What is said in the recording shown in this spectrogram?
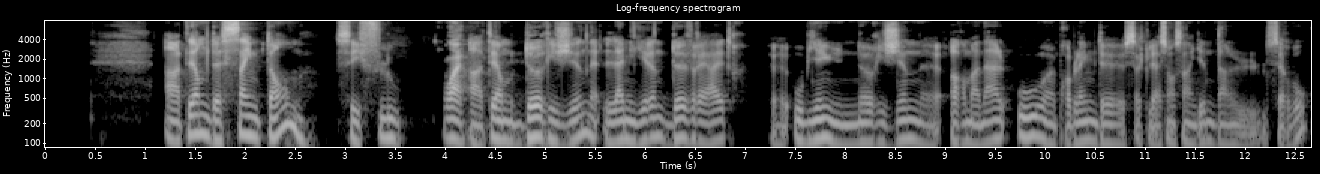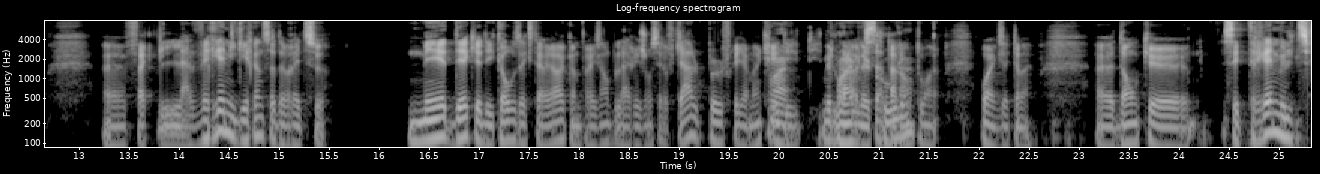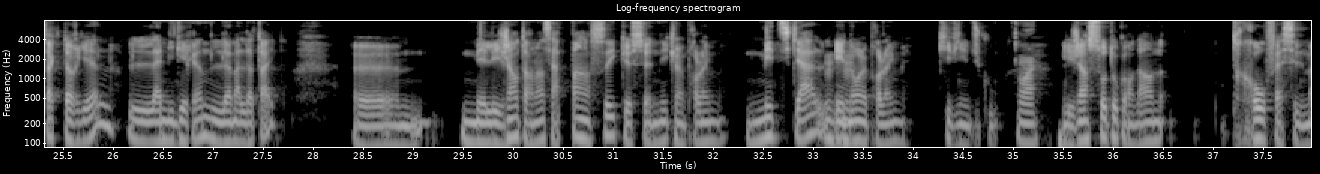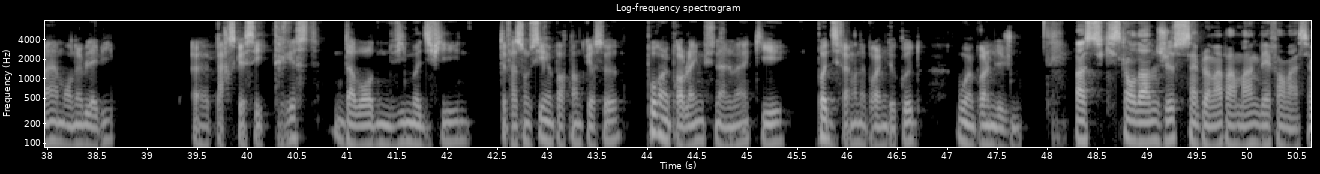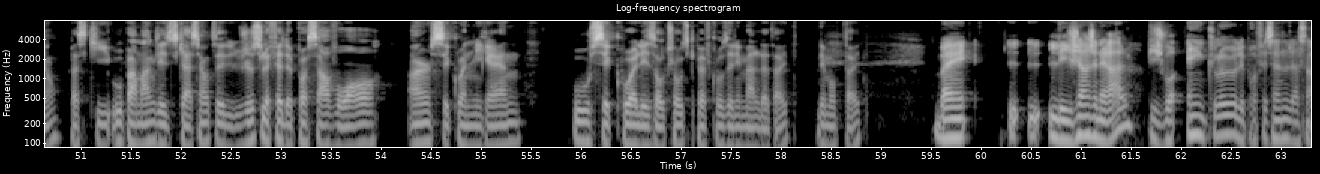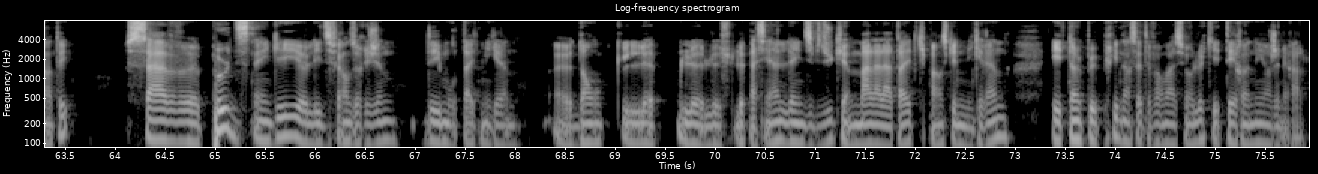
En termes de symptômes, c'est flou. Ouais. En termes d'origine, la migraine devrait être euh, ou bien une origine euh, hormonale ou un problème de circulation sanguine dans le cerveau. Euh, fait que la vraie migraine, ça devrait être ça. Mais dès qu'il y a des causes extérieures, comme par exemple la région cervicale, peut fréquemment créer Ouais, des, des des douleurs qui s'apparentent. Ouais. Ouais, exactement. Euh, donc, euh, c'est très multifactoriel, la migraine, le mal de tête. Euh, mais les gens ont tendance à penser que ce n'est qu'un problème médical et Mhm. non un problème qui vient du cou. Ouais. Les gens s'autocondamnent trop facilement, à mon humble avis, euh, parce que c'est triste d'avoir une vie modifiée de façon aussi importante que ça pour un problème finalement qui est pas différent d'un problème de coude ou un problème de genou. Penses-tu qu'ils se condamnent juste simplement par manque d'information? Parce ou par manque d'éducation? Juste le fait de ne pas savoir, un, c'est quoi une migraine, ou c'est quoi les autres choses qui peuvent causer les mal de tête, des maux de tête? Ben, les gens en général, puis je vais inclure les professionnels de la santé, savent peu distinguer euh, les différentes origines des maux de tête migraine. Euh, donc, le, le, le, patient, l'individu qui a mal à la tête, qui pense qu'il y a une migraine, est un peu pris dans cette information-là qui est erronée en général.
